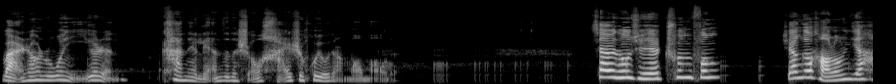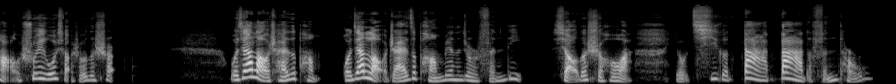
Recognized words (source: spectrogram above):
晚上如果你一个人看那帘子的时候，还是会有点毛毛的。下位同学春风，江哥好，龙姐好，说一个我小时候的事儿。我家老宅子旁。我家老宅子旁边的就是坟地。小的时候啊，有七个大大的坟头，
